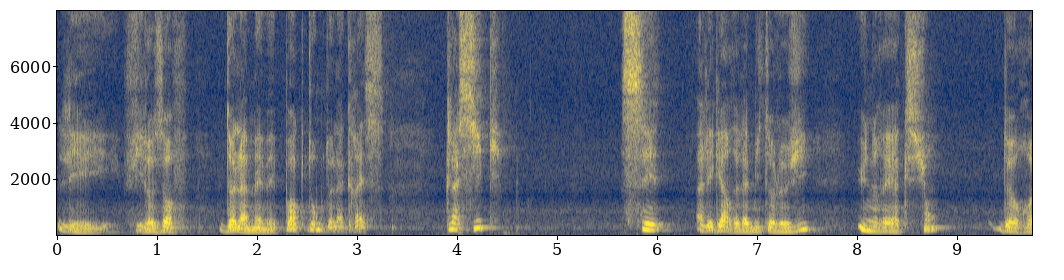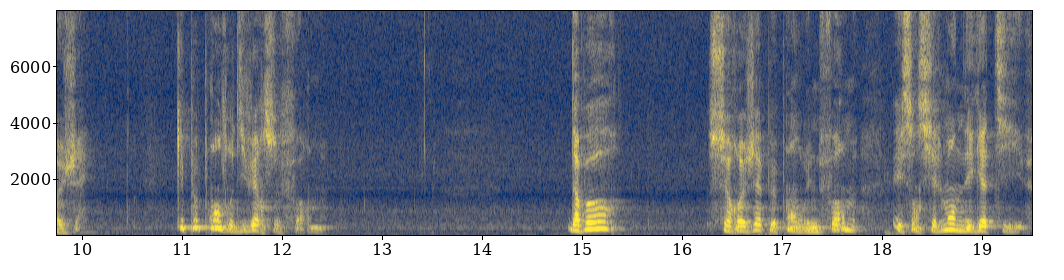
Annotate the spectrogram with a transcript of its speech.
les philosophes de la même époque, donc de la Grèce classique, c'est à l'égard de la mythologie une réaction de rejet qui peut prendre diverses formes. D'abord, ce rejet peut prendre une forme essentiellement négative,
